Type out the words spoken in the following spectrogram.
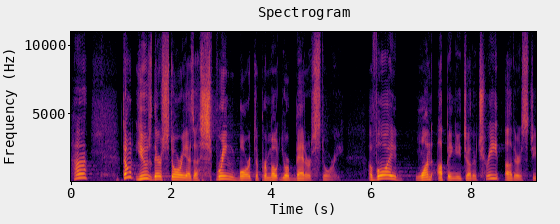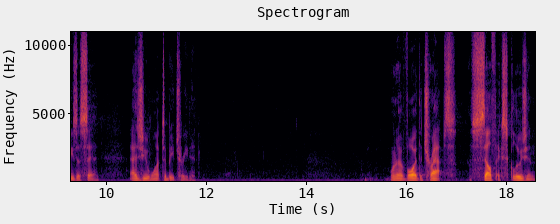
Huh? Don't use their story as a springboard to promote your better story. Avoid one upping each other. Treat others, Jesus said, as you want to be treated. I want to avoid the traps of self exclusion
